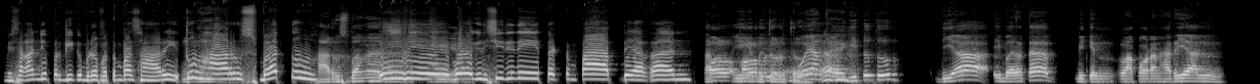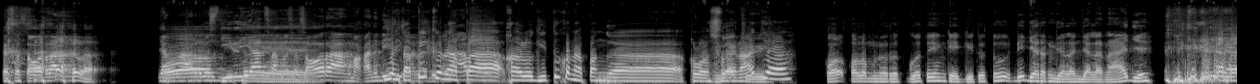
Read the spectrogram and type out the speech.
misalkan dia pergi ke beberapa tempat sehari itu Hmm. harus batu. Harus banget. Ih, Iya. gue lagi di sini nih tag tempat ya kan. kalau Iya, kalau betul, menurut betul. gue yang kayak gitu tuh dia ibaratnya bikin laporan harian ke seseorang. yang Oh, harus gitu dilihat ya. sama seseorang makanya dia Iya di tapi kenapa kalau gitu kenapa nggak close Enggak, friend cuy. aja? Kalau kalau menurut gue tuh yang kayak gitu tuh dia jarang jalan-jalan aja. Iya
